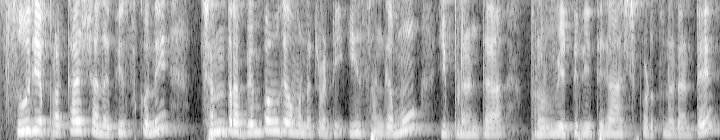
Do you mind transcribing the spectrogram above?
సూర్య ప్రకాశాన్ని తీసుకొని చంద్రబింబముగా ఉన్నటువంటి ఈ సంఘము ఇప్పుడంట ప్రభు ఎట్టి రీతిగా ఆశపడుతున్నాడంటే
